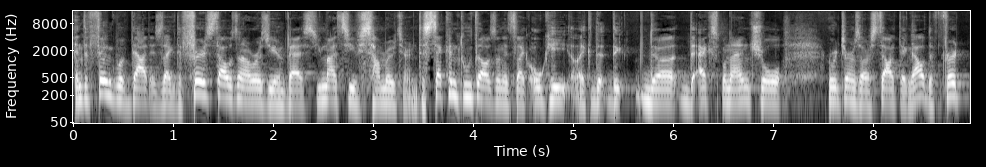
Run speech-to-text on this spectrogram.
And the thing with that is like the first thousand hours you invest, you might see some return. The second two thousand, it's like okay, like the the the, the exponential returns are starting out. The third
